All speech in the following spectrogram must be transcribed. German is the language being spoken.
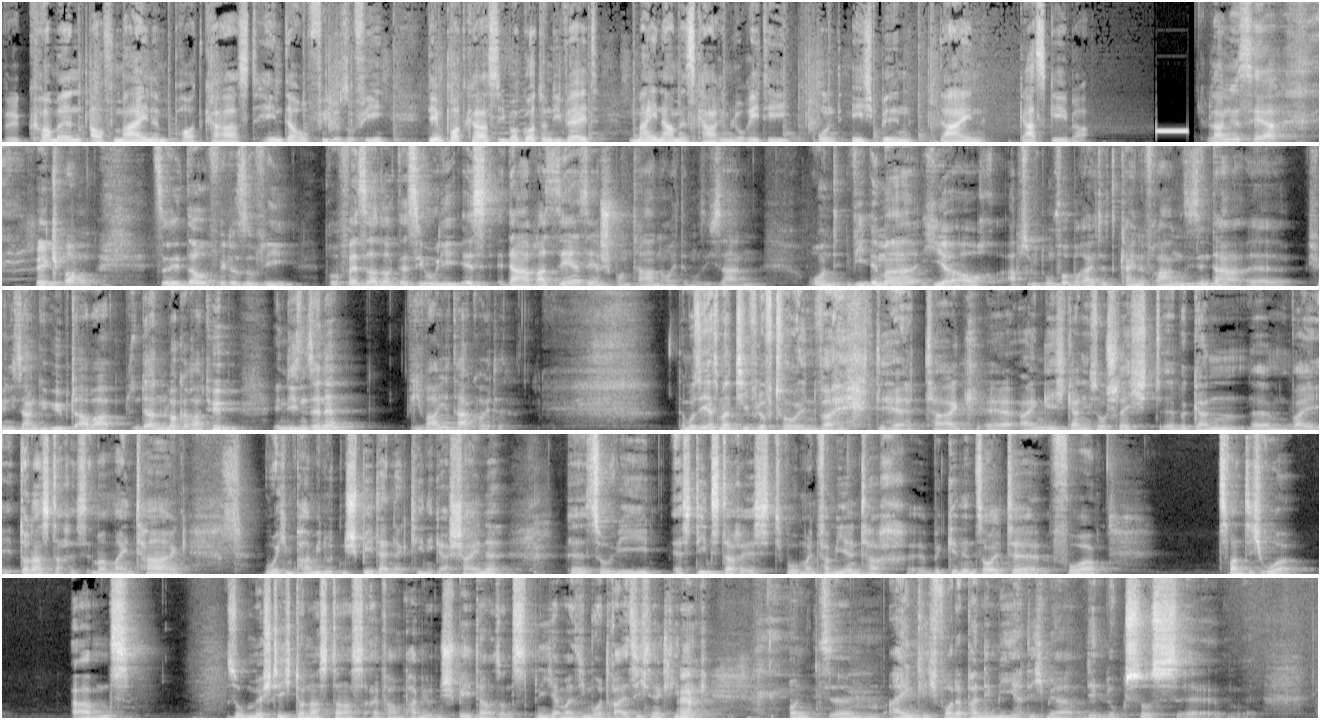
Willkommen auf meinem Podcast Hinterhofphilosophie, dem Podcast über Gott und die Welt. Mein Name ist Karim Loreti und ich bin dein Gastgeber. Lang ist her. Willkommen zur Hinterhofphilosophie. Professor Dr. Sihuli ist da, war sehr, sehr spontan heute, muss ich sagen. Und wie immer hier auch absolut unvorbereitet, keine Fragen. Sie sind da, äh, ich will nicht sagen geübt, aber sind da ein lockerer Typ. In diesem Sinne, wie war Ihr Tag heute? Da muss ich erstmal tief Luft holen, weil der Tag äh, eigentlich gar nicht so schlecht äh, begann, ähm, weil Donnerstag ist immer mein Tag, wo ich ein paar Minuten später in der Klinik erscheine, äh, so wie es Dienstag ist, wo mein Familientag äh, beginnen sollte vor 20 Uhr abends. So möchte ich donnerstags einfach ein paar Minuten später, sonst bin ich ja immer 7.30 Uhr in der Klinik. Ja und ähm, eigentlich vor der Pandemie hatte ich mir den Luxus äh,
